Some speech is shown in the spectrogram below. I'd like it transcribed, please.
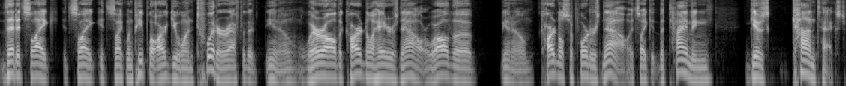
that it's like it's like it's like when people argue on Twitter after the you know where are all the Cardinal haters now, or where all the you know, Cardinal supporters now. It's like the timing gives context.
